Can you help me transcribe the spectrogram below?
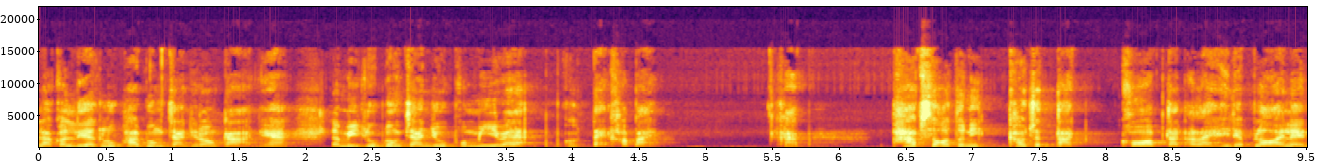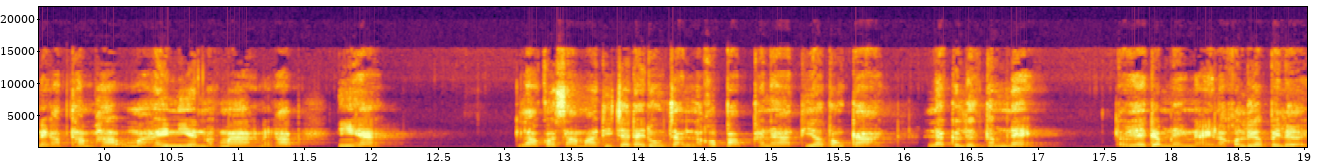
แล้วก็เลือกรูปภาพดวงจันทร์ที่เราต้องการเนี่ยแล้วมีรูปดวงจันทร์อยู่ผมมีไว้แล้วผมก็แตะเข้าไปครับภาพซ้อนตัวนี้เขาจะตัดขอบตัดอะไรให้เรียบร้อยเลยนะครับทำภาพออกมาให้เนียนมากๆนะครับนี่ฮะเราก็สามารถที่จะได้ดวงจันทร์เราก็ปรับขนาดที่เราต้องการ แล้วก็เลือกตำแหน่ง เราจะได้ตำแหน่งไหนเราก็เลือกไปเลย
